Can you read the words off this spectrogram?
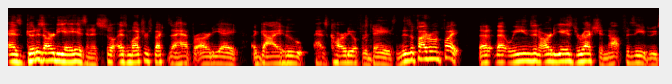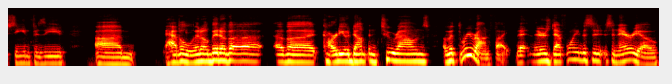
as good as RDA is, and as so as much respect as I have for RDA, a guy who has cardio for days, and this is a five round fight that that leans in RDA's direction, not Fiziev. We've seen Fiziev um, have a little bit of a of a cardio dump in two rounds of a three round fight. There's definitely this scenario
